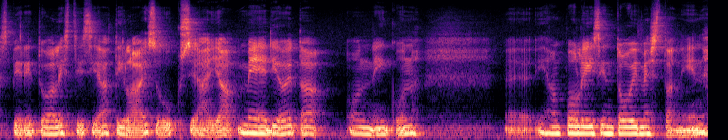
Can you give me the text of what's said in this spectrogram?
spiritualistisia tilaisuuksia ja medioita on niin kuin, ihan poliisin toimesta niin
